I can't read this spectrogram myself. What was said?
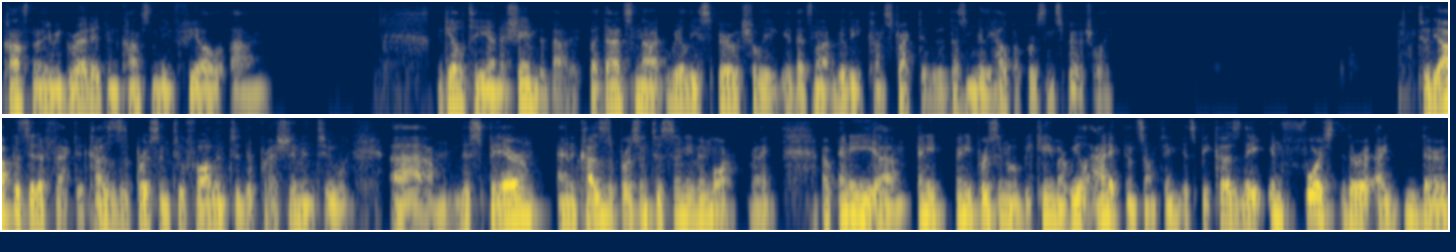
constantly regret it and constantly feel um, guilty and ashamed about it. But that's not really spiritually, that's not really constructive. It doesn't really help a person spiritually. To the opposite effect, it causes a person to fall into depression, into um, despair, and it causes a person to sin even more. Right? Uh, any um, any any person who became a real addict in something, it's because they enforced their their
